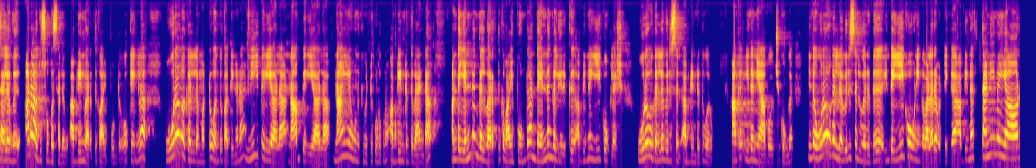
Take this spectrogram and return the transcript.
செலவு. ஆனா அது சுப செலவு அப்படின்னு வரதுக்கு வாய்ப்பு உண்டு. ஓகேங்களா? உறவுகள்ல மட்டும் வந்து பாத்தீங்கன்னா நீ பெரிய ஆளா நான் பெரிய ஆளா நான் ஏன் உனக்கு விட்டு கொடுக்கணும் அப்படின்றது வேண்டாம். அந்த எண்ணங்கள் வரத்துக்கு வாய்ப்பு உண்டு. அந்த எண்ணங்கள் இருக்கு அப்படின்னா ஈகோ கிளாஷ் உறவுகள்ல விரிசல் அப்படின்றது வரும். ஆக இதை ஞாபகம் வச்சுக்கோங்க. இந்த உறவுகள்ல விரிசல் வருது இந்த ஈகோவை நீங்க வளர விட்டீங்க அப்படின்னா தனிமையான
